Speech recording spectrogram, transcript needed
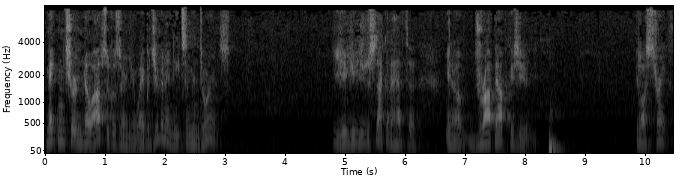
making sure no obstacles are in your way, but you're going to need some endurance. You, are just not going to have to, you know, drop out because you you lost strength.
